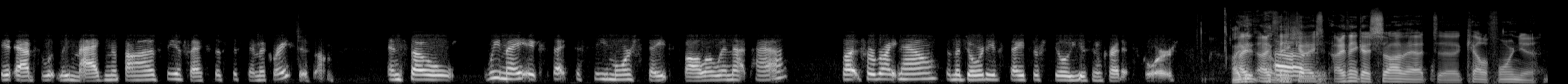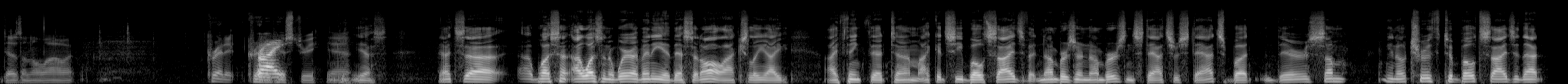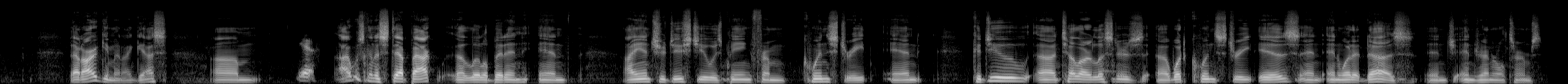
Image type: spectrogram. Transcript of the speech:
it absolutely magnifies the effects of systemic racism, and so we may expect to see more states follow in that path. But for right now, the majority of states are still using credit scores. I, I, I think um, I, I think I saw that uh, California doesn't allow it. Credit credit right. history, yeah. Yes, that's uh, I wasn't I wasn't aware of any of this at all. Actually, I I think that um, I could see both sides of it. Numbers are numbers and stats are stats, but there's some you know truth to both sides of that that argument, I guess. Um, yes. I was going to step back a little bit and and I introduced you as being from QuinStreet, and could you uh, tell our listeners uh, what QuinStreet is and, and what it does in in general terms?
